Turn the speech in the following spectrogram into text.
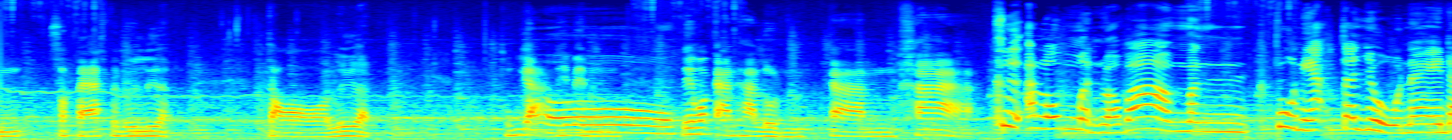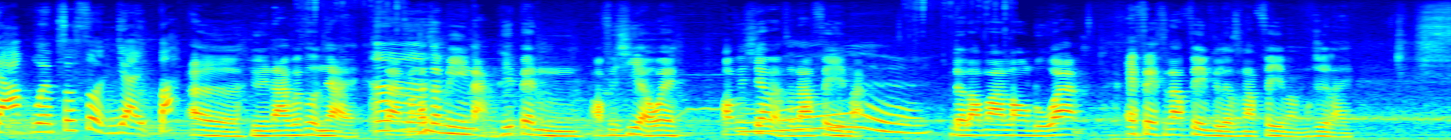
สเปซไปด้วยเลือด จอเลือด ทุกอย่างที่เป็น โอ้เรียกว่าการทารุณการฆ่า คืออารมณ์เหมือนแบบว่ามันพวกเนี้ยจะอยู่ในดาร์กเว็บซะส่วนใหญ่ปะ เอออยู่ในดาร์กเว็บส่วนใหญ่ อ่า แต่มันก็จะมีหนังที่เป็นออฟฟิเชียลเว้ยออฟฟิเชียลแบบสนับฟิล์มอะมเดี๋ยวเรามาลองดูว่าไอ้เฟซสนับฟิล์มกับเรียลสนับฟิล์มอะมันคืออะไร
